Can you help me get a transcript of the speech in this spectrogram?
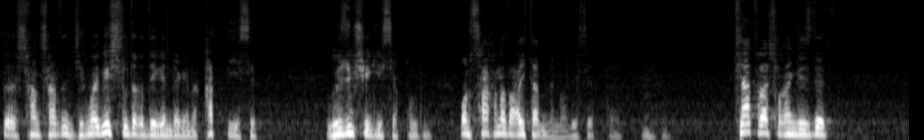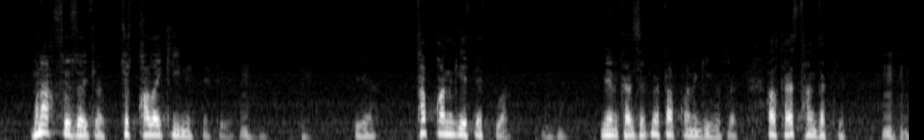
ә, шаншардың 25 жылдығы деген дегені қатты есеп өзімше есеп қылдым. Оны сахнада айтамын мен ол есепті. Театр ашылған кезде мына сөз айтылады. Жұрт қалай киінетін еді деген. Иә. Тапқанын киетін еді бұлар. Менің концертіме тапқанын киіп отырады. Ал қазір таңдап кетті.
